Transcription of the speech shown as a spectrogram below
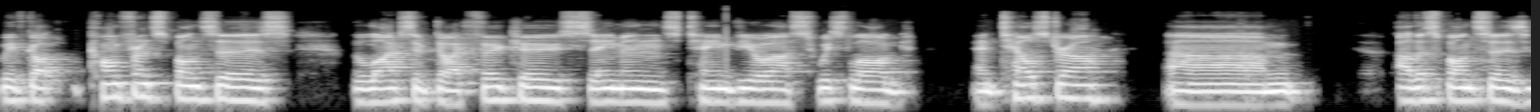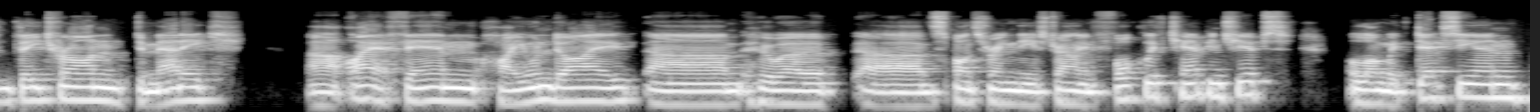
we've got conference sponsors, the likes of Daifuku, Siemens, TeamViewer, Swisslog, and Telstra. Um, other sponsors, Witron, Dematic, uh, IFM, Hyundai, um, who are uh, sponsoring the Australian Forklift Championships, along with Dexion.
